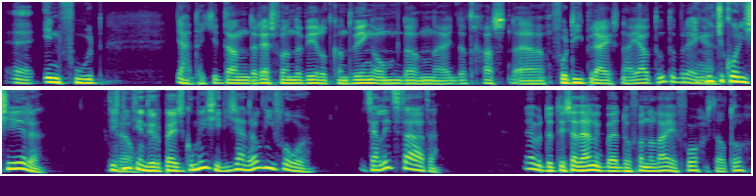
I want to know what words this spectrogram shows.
eh, invoert, ja, dat je dan de rest van de wereld kan dwingen om dan eh, dat gas eh, voor die prijs naar jou toe te Ik brengen. moet je corrigeren. Het is niet in de Europese Commissie. Die zijn er ook niet voor. Het zijn lidstaten. Ja, maar dat is uiteindelijk bij, door Van der Leyen voorgesteld, toch?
